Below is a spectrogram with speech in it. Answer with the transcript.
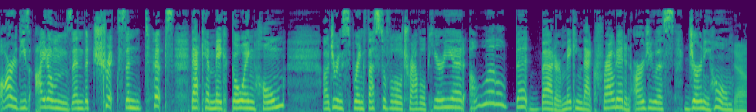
are these items and the tricks and tips that can make going home uh, during spring festival travel period a little bit better, making that crowded and arduous journey home Yeah.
